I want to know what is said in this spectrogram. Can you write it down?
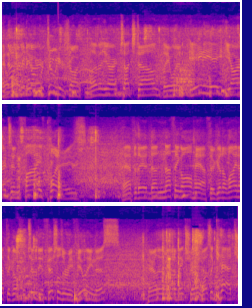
And now they're going to go for two here, Sean. 11 yard touchdown. They went 88 yards in five plays after they had done nothing all half. They're going to line up to go for two. The officials are reviewing this. Apparently, they want to make sure it was a catch.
